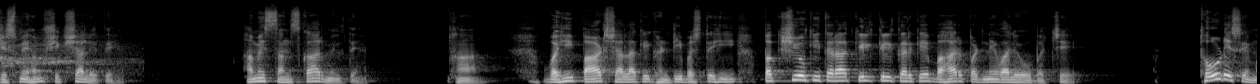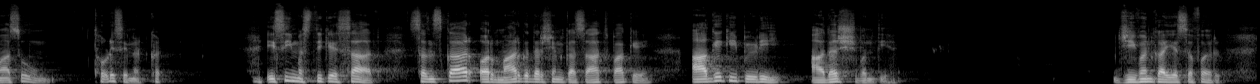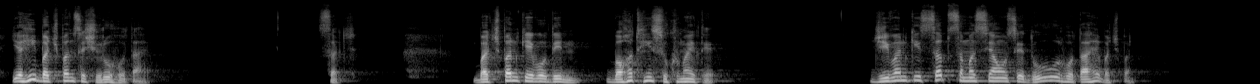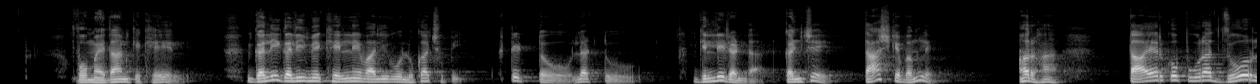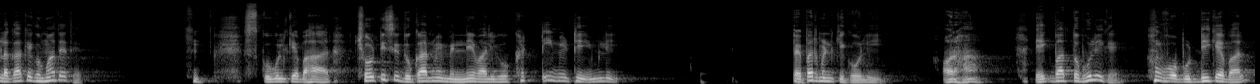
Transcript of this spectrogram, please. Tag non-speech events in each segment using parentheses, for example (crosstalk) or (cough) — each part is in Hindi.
जिसमें हम शिक्षा लेते हैं। हमें संस्कार मिलते हैं। हाँ वही पाठशाला की घंटी बजते ही पक्षियों की तरह किल किल करके बाहर पड़ने वाले वो बच्चे। थोड़े से मासूम, थोड़े से नटखट। इसी मस्ती के साथ संस्कार और मार्गदर्शन का साथ पाके आगे की पीढ़ी आदर्श बनती है। जीवन का यह सफ़र यही बचपन से शुरू होता है। सच, बचपन के वो दिन बहुत ही सुखमय थे। जीवन की सब समस्याओं से दूर होता है बचपन। वो मैदान के खेल गली गली में खेलने वाली वो लुका छुपी टिट्टो, लट्टू, गिल्ली डंडा, कंचे, ताश के बंगले। और हाँ, टायर को पूरा ज़ोर लगा के घुमाते थे। (laughs) स्कूल के बाहर छोटी सी दुकान में मिलने वाली वो खट्टी मीठी इमली, पेपरमिंट की गोली। और हाँ, एक बात तो भूल ही गए, वो बुढ़ी के बाल।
